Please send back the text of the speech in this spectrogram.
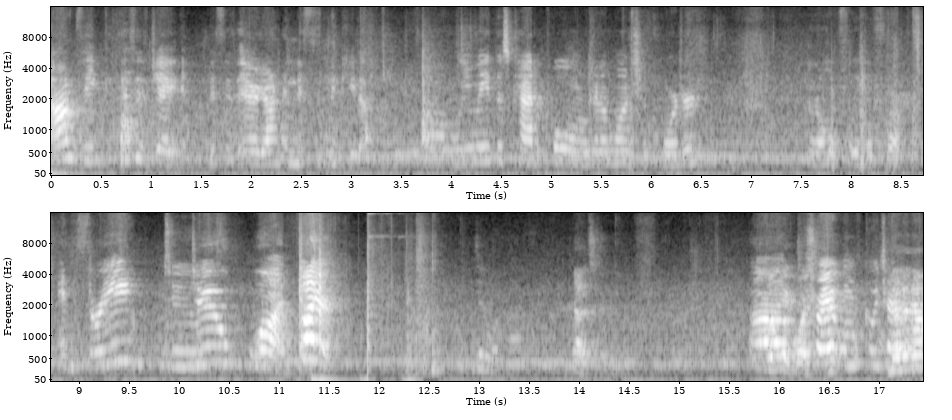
I'm Zeke. This is Jay. This is Arion, and this is Nikita. Um, we made this catapult and we're gonna launch a quarter. And hopefully go far. In three, two, two one, fire! That's good. Um, Okay, boys. Try it. Can we try No, no, no,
